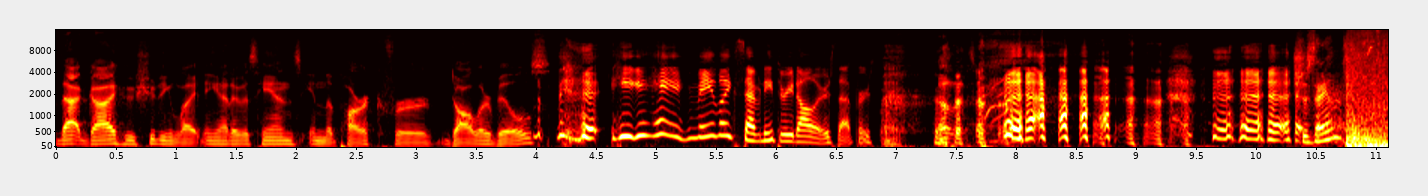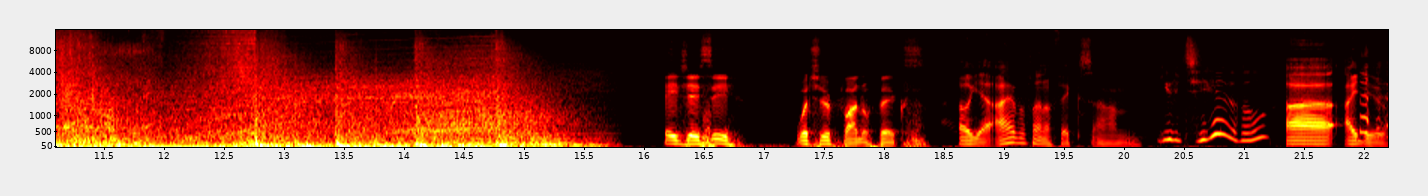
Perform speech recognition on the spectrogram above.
that guy who's shooting lightning out of his hands in the park for dollar bills. he hey, he made like $73 that first person. Shazam? Hey JC, what's your final fix? Oh yeah, I have a final fix. Um, You do? uh, I do,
